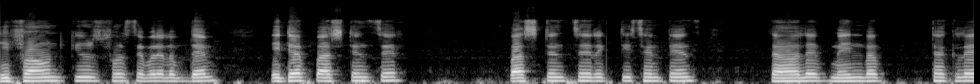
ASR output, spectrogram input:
he found cures for several of them এটা পাস্ট টেন্সের পাস্ট টেন্সের একটি সেন্টেন্স তাহলে মেইন ভার্ব থাকলে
